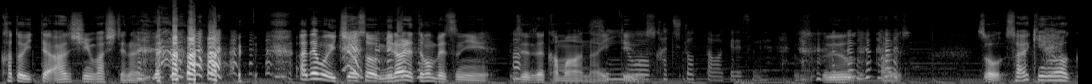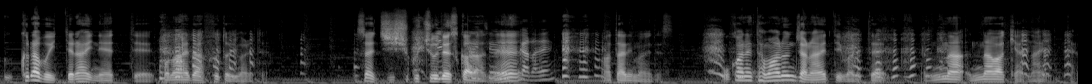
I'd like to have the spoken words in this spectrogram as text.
かといって安心はしてない。あでも一応そう見られても別に全然構わうないっていう。信用を勝ち取ったわけですね。あれですそう最近はクラブ行ってないねってこの間ふと言われて。それは自粛中ですからね。ね。当たり前です。お金貯まるんじゃないって言われてんなんなわけはないみたい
